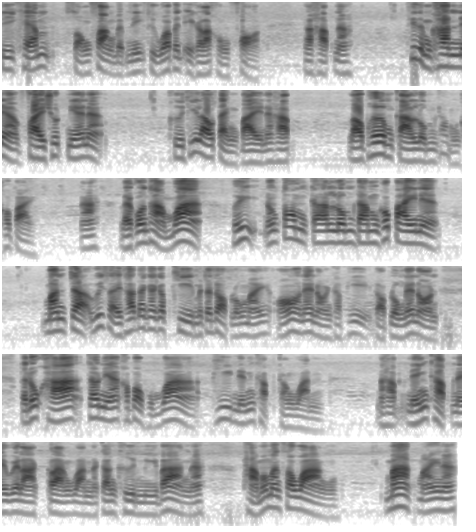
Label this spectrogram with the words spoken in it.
C Cam สองฝั่งแบบนี้ถือว่าเป็นเอกลักษณ์ของ Ford นะครับนะที่สำคัญเนี่ยไฟชุดนี้เนี่ยคือที่เราแต่งไปนะครับ เราเพิ่มการลมดำเข้าไปนะหลายคนถามว่าเฮ้ยน้องต้อมการลมดำเข้าไปเนี่ยมันจะวิสัยทัศน์ในการขับขี่มันจะดรอปลงไหมอ๋อแน่นอนครับพี่ดรอปลงแน่นอน แต่ลูกค้าเจ้าเนี้ยเขาบอกผมว่าพี่เน้นขับกลางวันนะครับเน้นขับในเวลากลางวันนะกลางคืนมีบ้างนะ ถามว่ามันสว่างมากไหมนะ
